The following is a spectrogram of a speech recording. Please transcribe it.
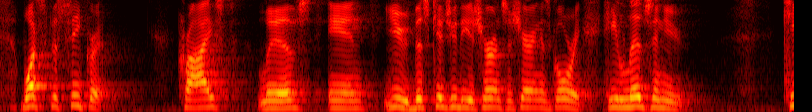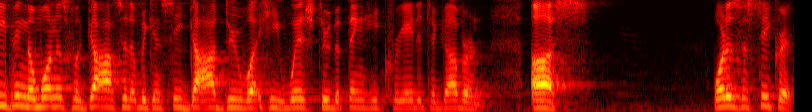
What's the secret? Christ lives in you. This gives you the assurance of sharing his glory. He lives in you. Keeping the oneness with God so that we can see God do what he wished through the thing he created to govern us. What is the secret?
